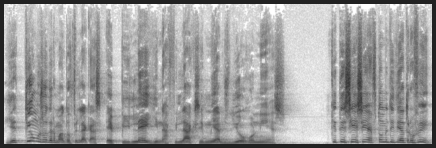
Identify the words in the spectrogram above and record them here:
Γιατί όμως ο τερματοφύλακας επιλέγει να φυλάξει μία από τις δύο γωνίες; Και τι σχέση αυτό με τη διατροφή;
